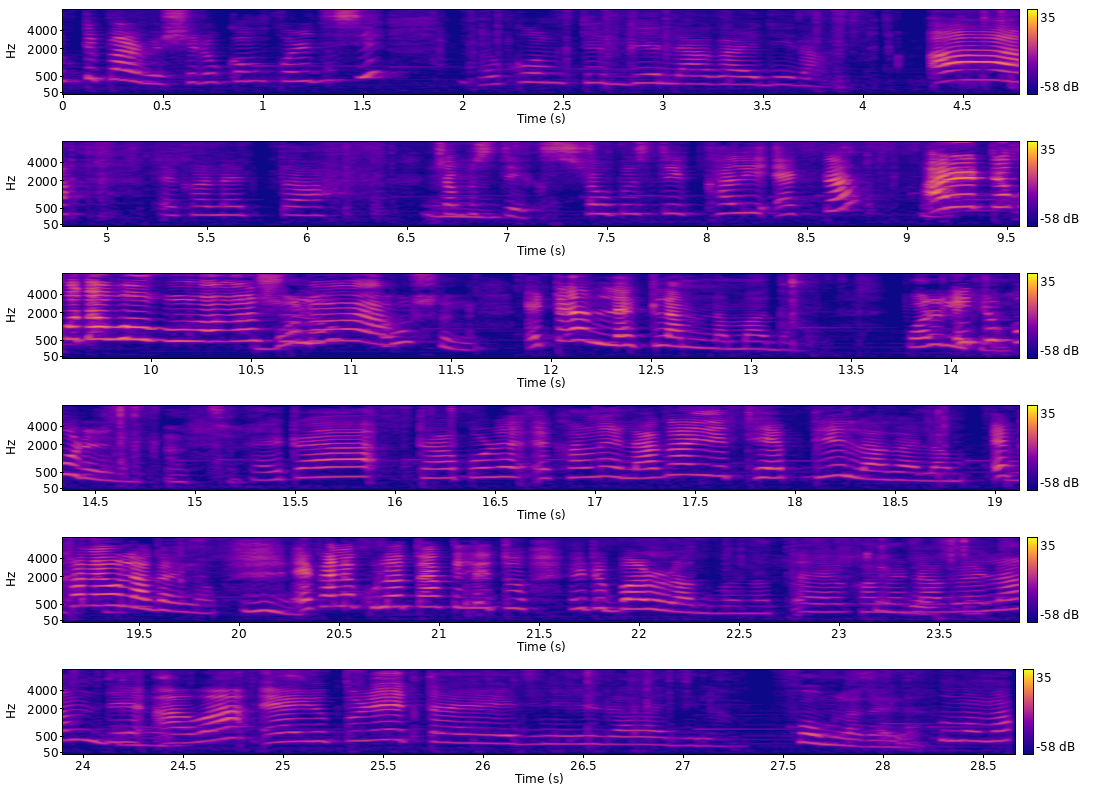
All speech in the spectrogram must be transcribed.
উঠতে পারবে সেরকম করে দিছি এরকম টিপ দিয়ে লাগাই দিলাম আ এখানে একটা চপস্টিক চপস্টিক খালি একটা আর একটা কথা বলব আমার শোনো। অবশ্যই এটা লিখলাম না মাদা পরে একটু পরে আচ্ছা। এটা তারপরে এখানে লাগাই টেপ দিয়ে লাগাইলাম। এখানেও লাগাইলাম। এখানে খোলা থাকলে তো এটা ভালো লাগবে না। তাই এখানে লাগাইলাম দিয়ে আবার এর উপরে তাই জিনিস লাগাই দিলাম। ফোম লাগাইলা। ও মামা?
